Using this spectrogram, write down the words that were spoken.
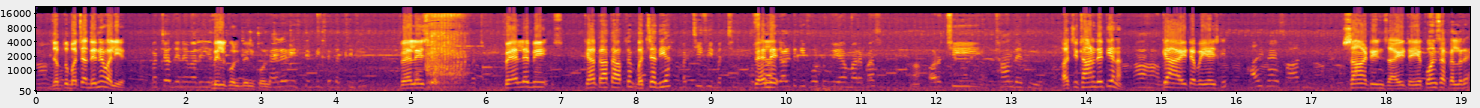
हाँ। जब तो बच्चा देने वाली है? बच्चा देने वाली है? बिल्कुल बिल्कुल। पहले भी इसके पीछे बच्ची थी? पहले इसके पहले भी क्या कहा था आपने? बच्चा दिया? बच्ची थी बच्ची। पहले- रिज़ल्ट की फ़ोटो भी है हमारे पास। हाँ। और अच्छी ठान देती है। अच्छी ठान देती है ना? हाँ हाँ। क्या हाइट है भैया इसकी? हाइट है साठ साठ इंच हाइट है। ये कौन सा कलर है?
